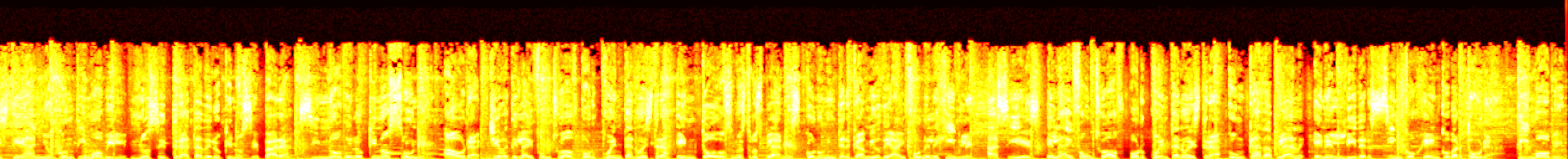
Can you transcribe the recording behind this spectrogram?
Este año con T-Mobile no se trata de lo que nos separa, sino de lo que nos une. Ahora, llévate el iPhone 12 por cuenta nuestra en todos nuestros planes con un intercambio de iPhone elegible. Así es, el iPhone 12 por cuenta nuestra, con cada plan en el líder 5G en cobertura. T-Mobile.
